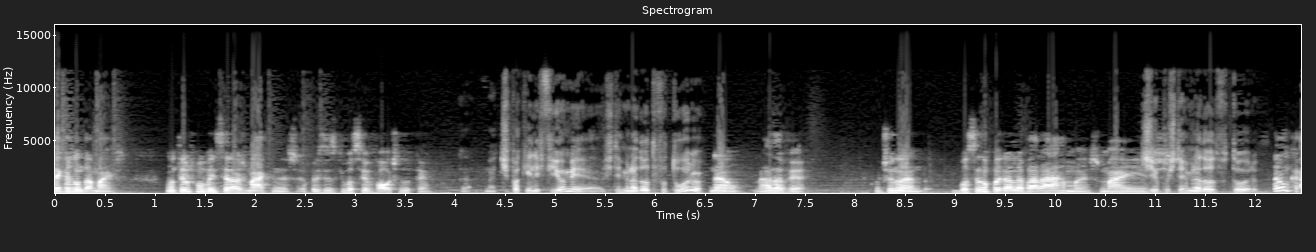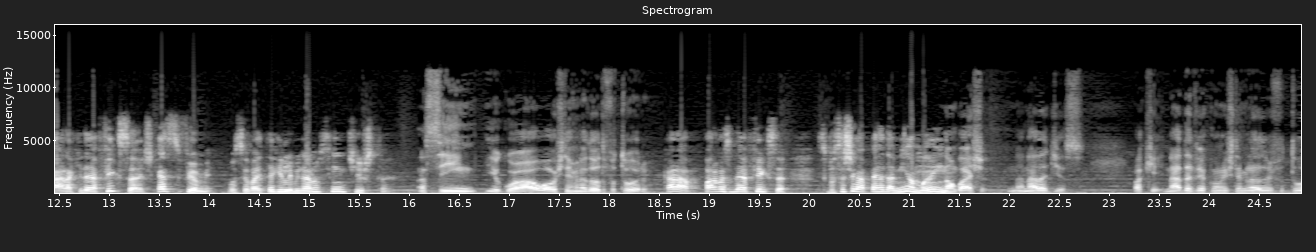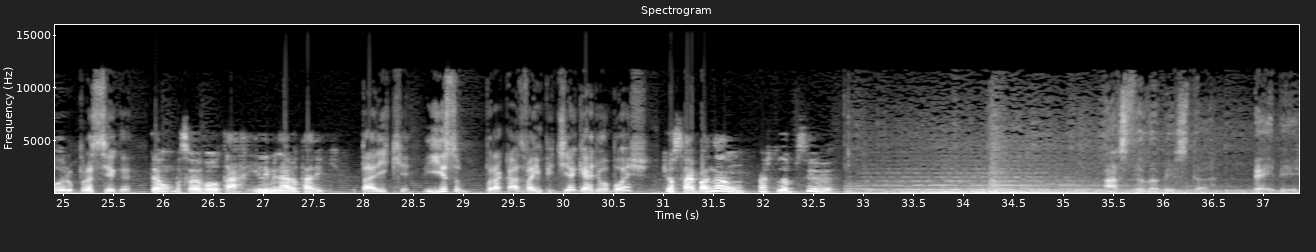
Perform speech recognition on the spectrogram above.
Fencas não dá mais. Não temos como vencer as máquinas. Eu preciso que você volte no tempo. Mas tipo aquele filme, O Exterminador do Futuro? Não, nada a ver. Continuando. Você não poderá levar armas, mas. Tipo o Exterminador do Futuro. Não, cara, que ideia fixa. Esquece esse filme. Você vai ter que eliminar um cientista. Assim, igual ao Exterminador do Futuro. Cara, para com essa ideia fixa. Se você chegar perto da minha mãe. Não gosta. Não, nada disso. Ok, nada a ver com o Exterminador do Futuro, prossiga. Então, você vai voltar e eliminar o Tariq. O Tariq? E isso, por acaso, vai impedir a guerra de robôs? Que eu saiba, não. Mas tudo é possível. Hasta la vista, baby.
